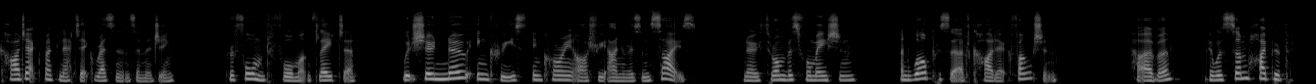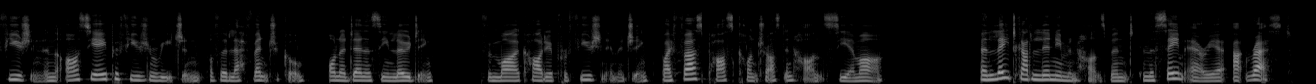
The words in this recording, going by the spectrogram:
cardiac magnetic resonance imaging, performed four months later, which showed no increase in coronary artery aneurysm size, no thrombus formation, and well preserved cardiac function. However, there was some hyperperfusion in the RCA perfusion region of the left ventricle on adenosine loading for myocardial perfusion imaging by first pass contrast enhanced CMR, and late gadolinium enhancement in the same area at rest.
